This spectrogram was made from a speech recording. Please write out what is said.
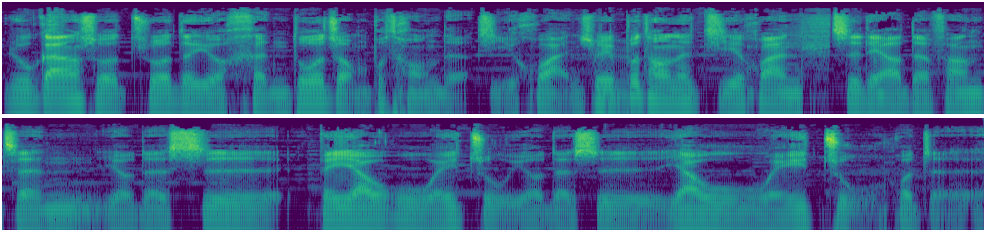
如刚刚所说的，有很多种不同的疾患，所以不同的疾患治疗的方针，有的是非药物为主，有的是药物为主，或者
